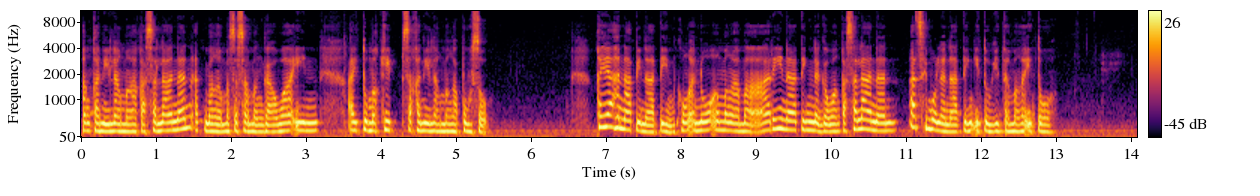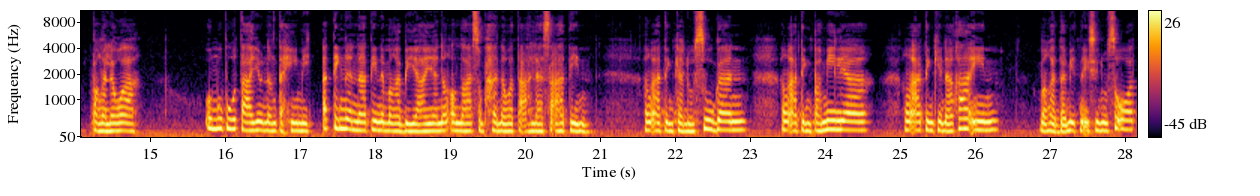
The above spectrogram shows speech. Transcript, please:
ang kanilang mga kasalanan at mga masasamang gawain ay tumakip sa kanilang mga puso. Kaya hanapin natin kung ano ang mga maaari nating nagawang kasalanan at simulan nating ituwid ang mga ito. Pangalawa, umupo tayo ng tahimik at tingnan natin ang mga biyaya ng Allah subhanahu wa ta'ala sa atin. Ang ating kalusugan, ang ating pamilya, ang ating kinakain, mga damit na isinusuot,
